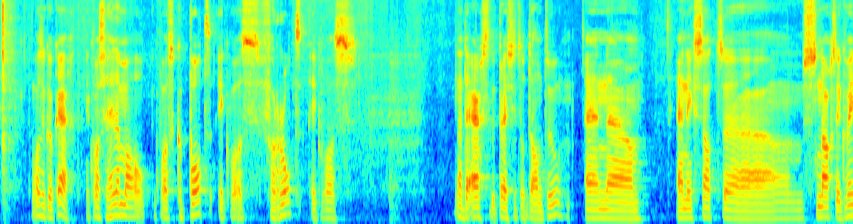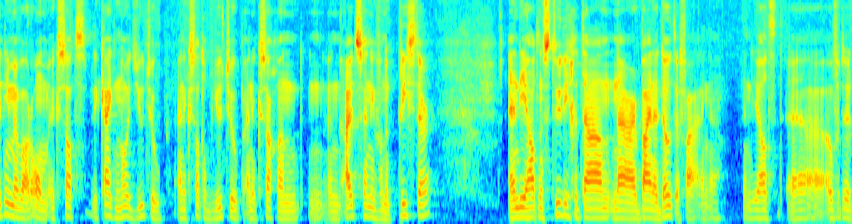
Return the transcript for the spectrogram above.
Dat was ik ook echt. Ik was helemaal... Ik was kapot, ik was verrot, ik was... Nou, de ergste depressie tot dan toe. En... ehm, en ik zat uh, s'nachts, ik weet niet meer waarom. Ik, zat, ik kijk nooit YouTube. En ik zat op YouTube en ik zag een, een, een uitzending van een priester. En die had een studie gedaan naar bijna doodervaringen. En die had eh, over de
